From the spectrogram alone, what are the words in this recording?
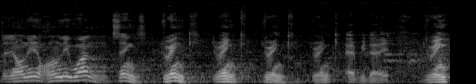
there's only, only one thing drink, drink, drink, drink every day, drink.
